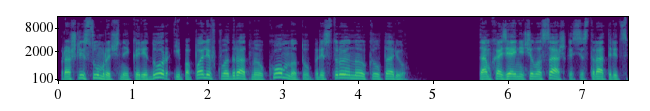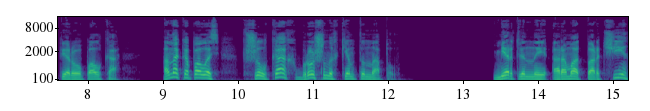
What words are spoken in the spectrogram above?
прошли сумрачный коридор и попали в квадратную комнату, пристроенную к алтарю. Там хозяйничала Сашка, сестра 31-го полка. Она копалась в шелках, брошенных кем-то на пол. Мертвенный аромат парчи,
